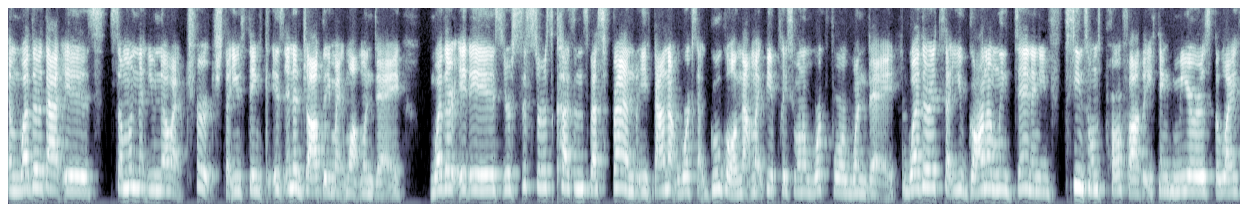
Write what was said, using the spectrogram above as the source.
And whether that is someone that you know at church that you think is in a job that you might want one day, whether it is your sister's cousin's best friend that you found out works at Google and that might be a place you want to work for one day, whether it's that you've gone on LinkedIn and you've seen someone's profile that you think mirrors the life,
